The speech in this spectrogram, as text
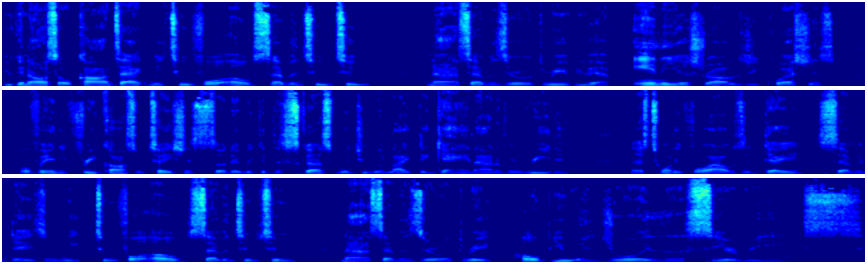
You can also contact me 240 722 9703 if you have any astrology questions or for any free consultations so that we could discuss what you would like to gain out of a reading. That's 24 hours a day, seven days a week. 240 722 9703. Hope you enjoy the series.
